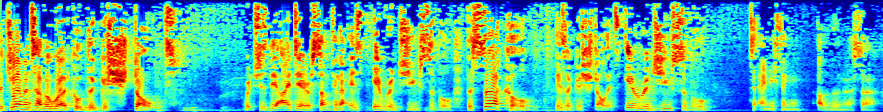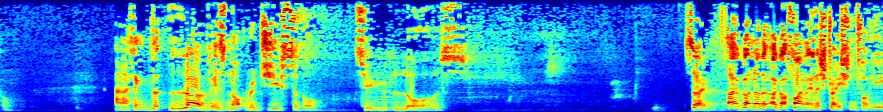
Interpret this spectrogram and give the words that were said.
The Germans have a word called the Gestalt, which is the idea of something that is irreducible. The circle is a Gestalt. It's irreducible to anything other than a circle. And I think that love is not reducible to laws. So, I've got another, I've got a final illustration for you.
